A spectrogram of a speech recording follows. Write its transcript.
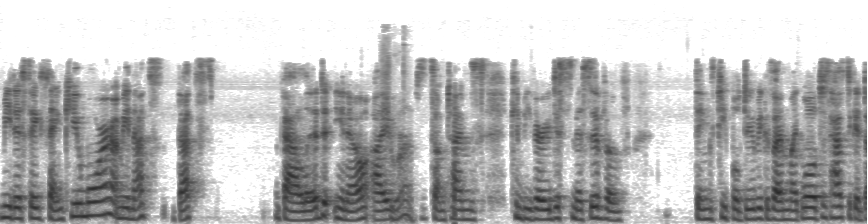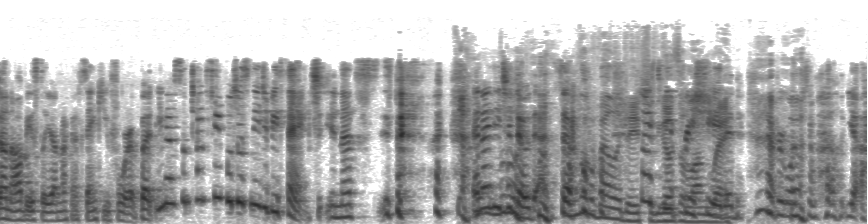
me to say thank you more? I mean that's that's valid you know? I sure. sometimes can be very dismissive of things people do because i'm like well it just has to get done obviously. I'm not going to thank you for it. But you know sometimes people just need to be thanked and that's yeah, and i need little, to know that so a little validation goes appreciated a long way. every once in a while yeah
